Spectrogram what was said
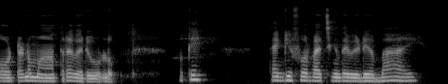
കോട്ടൺ മാത്രമേ വരുള്ളൂ. Okay thank you for watching the video bye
